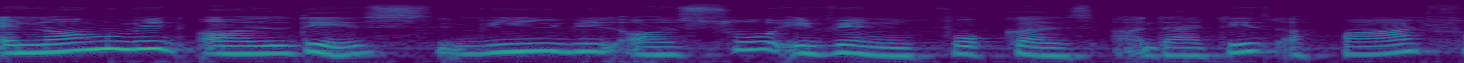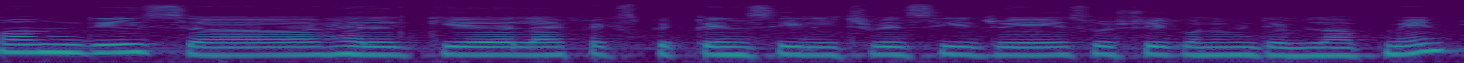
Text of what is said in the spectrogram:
along with all this, we will also even focus uh, that is apart from this uh, healthcare, life expectancy, literacy rate, socio-economic development,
